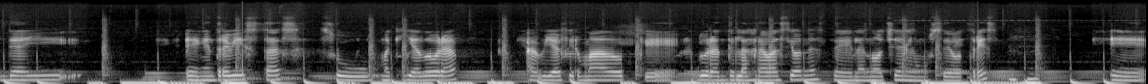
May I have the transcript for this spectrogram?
De ahí, en entrevistas, su maquilladora había afirmado que durante las grabaciones de la noche en el Museo 3, eh,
